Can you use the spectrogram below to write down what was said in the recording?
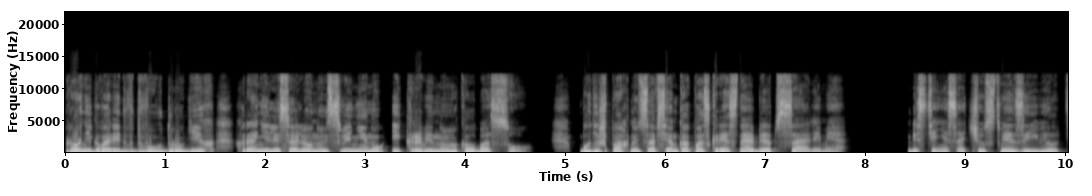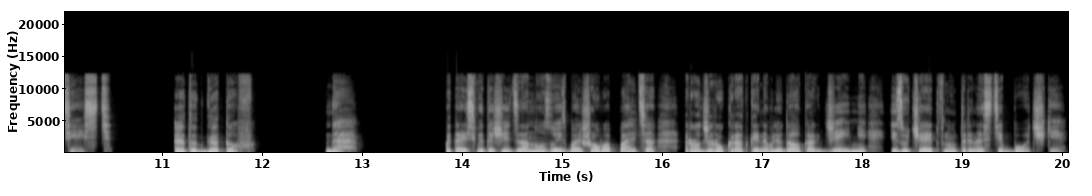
Рони говорит, в двух других хранили соленую свинину и кровяную колбасу. «Будешь пахнуть совсем как воскресный обед в Салеме», — без тени сочувствия заявил тесть. «Этот готов?» «Да», Пытаясь вытащить занозу из большого пальца, Роджер украдкой наблюдал, как Джейми изучает внутренности бочки.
